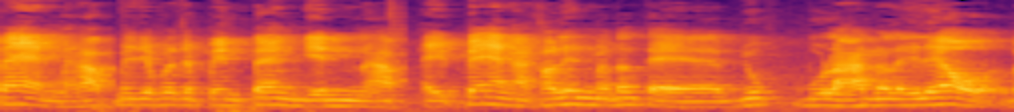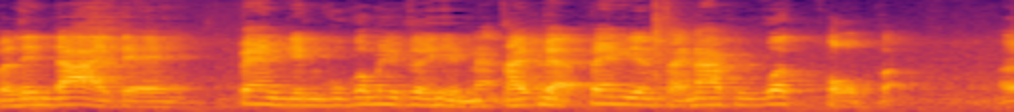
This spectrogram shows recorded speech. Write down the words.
แป้งนะครับ ไม่ใช่ว่าจะเป็นแป้งเย็นนะครับไอ้แป้งอะเขาเล่นมาตั้งแต่ยุคโบราณอะไรแล้วมันเล่นได้แต่แป้งเย็นกูก็ไม่เคยเห็นนะใครแปะแป้งเย็นใส่หน้ากูก็ตบอะเอ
